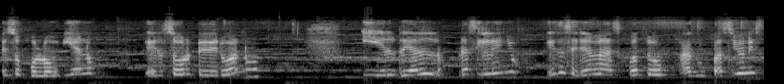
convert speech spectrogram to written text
peso colombiano el sol peruano y el real brasileño. Esas serían las cuatro agrupaciones.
